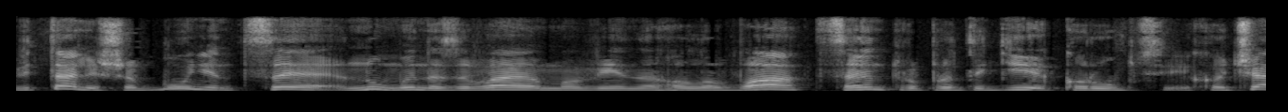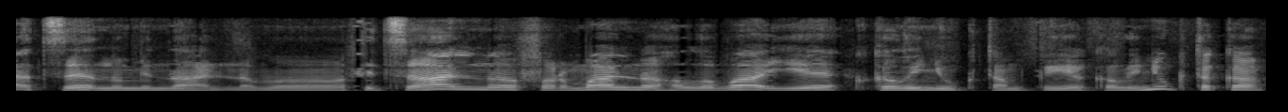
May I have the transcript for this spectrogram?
Віталій Шабунін це, ну, ми називаємо він голова Центру протидії корупції. Хоча це номінально. Е, Офіціально, формально голова є Калинюк. Там є Калинюк така,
